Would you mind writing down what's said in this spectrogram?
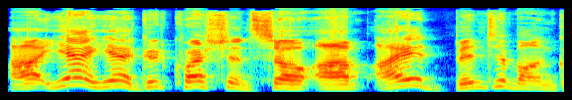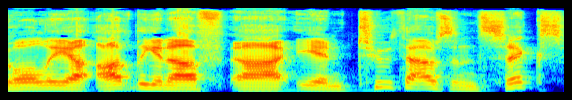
Uh, yeah, yeah, good question. So, um, I had been to Mongolia, oddly enough, uh, in 2006.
